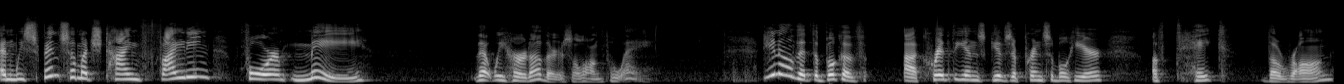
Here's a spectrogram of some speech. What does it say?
And we spend so much time fighting for me that we hurt others along the way. Do you know that the book of uh, Corinthians gives a principle here of take the wrong?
